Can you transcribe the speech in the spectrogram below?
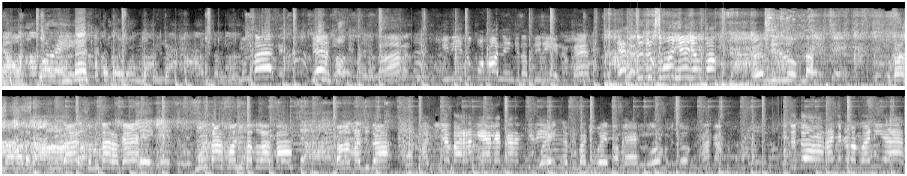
Worry, Muntas. Muntas. Ini itu pohon yang kita berdiriin, oke? Yes, duduk semuanya jongkok. Eh, berdiri dulu, bentar. Tukeran sama Atta. Sebentar, sebentar, oke? Muntas maju satu langkah. Bang Atta juga. Majunya bareng ya, lihat kanan kiri. Wait, everybody wait, oke? Dulu, habis itu langkah. Itu tuh arahnya ke Bang Wani ya.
